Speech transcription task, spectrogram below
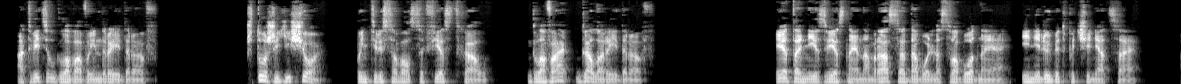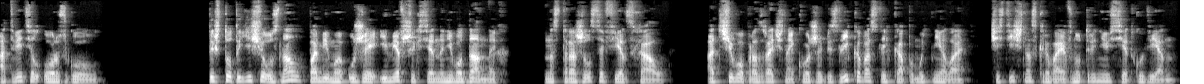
— ответил глава военрейдеров. «Что же еще?» — поинтересовался Фестхал, глава галарейдеров. «Эта неизвестная нам раса довольно свободная и не любит подчиняться», — ответил Орсгул. «Ты что-то еще узнал, помимо уже имевшихся на него данных?» — насторожился Фенсхал, отчего прозрачная кожа Безликого слегка помутнела, частично скрывая внутреннюю сетку вен.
